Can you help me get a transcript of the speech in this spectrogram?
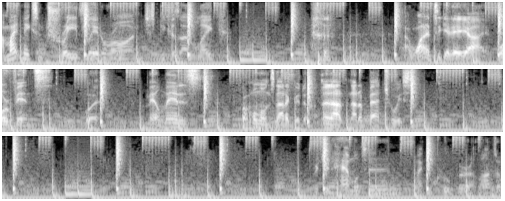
I might make some trades later on just because I like I wanted to get AI or Vince, but Mailman is Malone's not a good, uh, not not a bad choice. Richard Hamilton, Michael Cooper, Alonzo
